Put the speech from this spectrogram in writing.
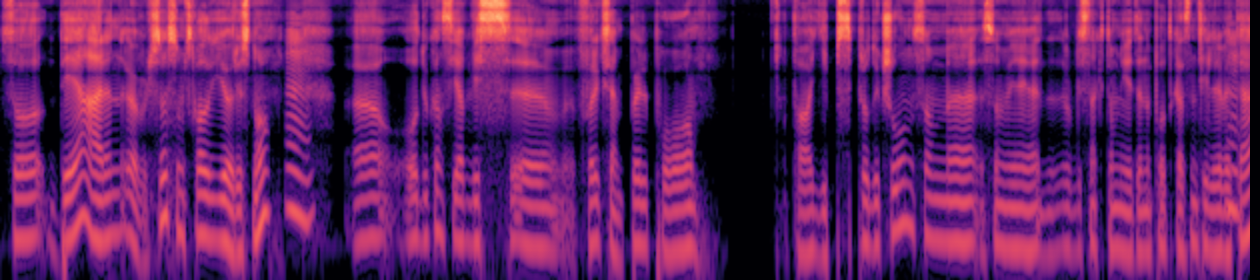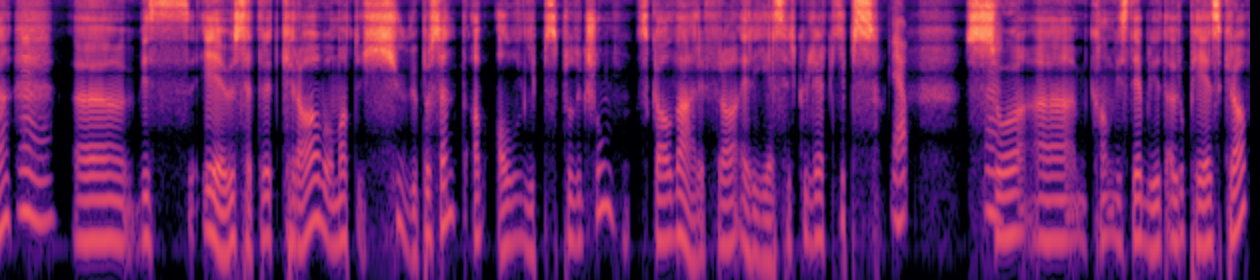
Så det er en øvelse som skal gjøres nå. Mm. Uh, og du kan si at hvis uh, f.eks. på ta gipsproduksjon, som, eh, som vi, det blir snakket om mye i denne podkasten tidligere, vet mm, jeg. Mm. Uh, hvis EU setter et krav om at 20% av all gipsproduksjon skal være fra resirkulert gips, ja. så uh, kan, hvis det blir et europeisk krav,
